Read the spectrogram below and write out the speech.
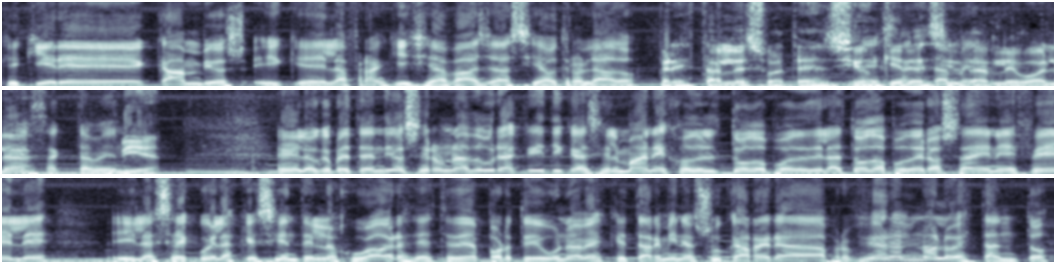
que quiere cambios y que la franquicia vaya hacia otro lado. Prestarle su atención, quiere decir darle bola. Exactamente. Bien. Eh, lo que pretendió ser una dura crítica es el manejo de la todopoderosa NFL y las secuelas que sienten los jugadores de este deporte una vez que termina su carrera profesional no lo es tanto.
